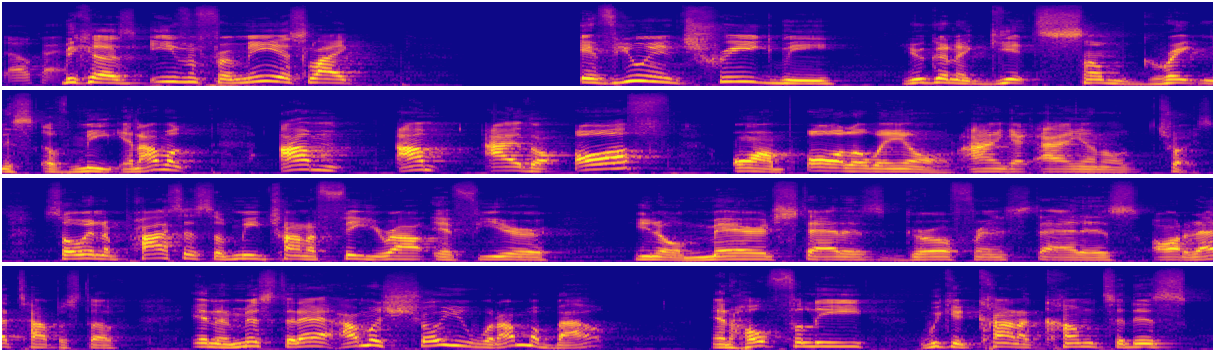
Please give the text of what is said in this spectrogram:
Okay. Because even for me, it's like if you intrigue me, you're gonna get some greatness of me, and I'm a, I'm, I'm either off or I'm all the way on. I ain't got, I ain't got no choice. So in the process of me trying to figure out if you're, you know, marriage status, girlfriend status, all of that type of stuff, in the midst of that, I'm gonna show you what I'm about, and hopefully we could kind of come to this,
